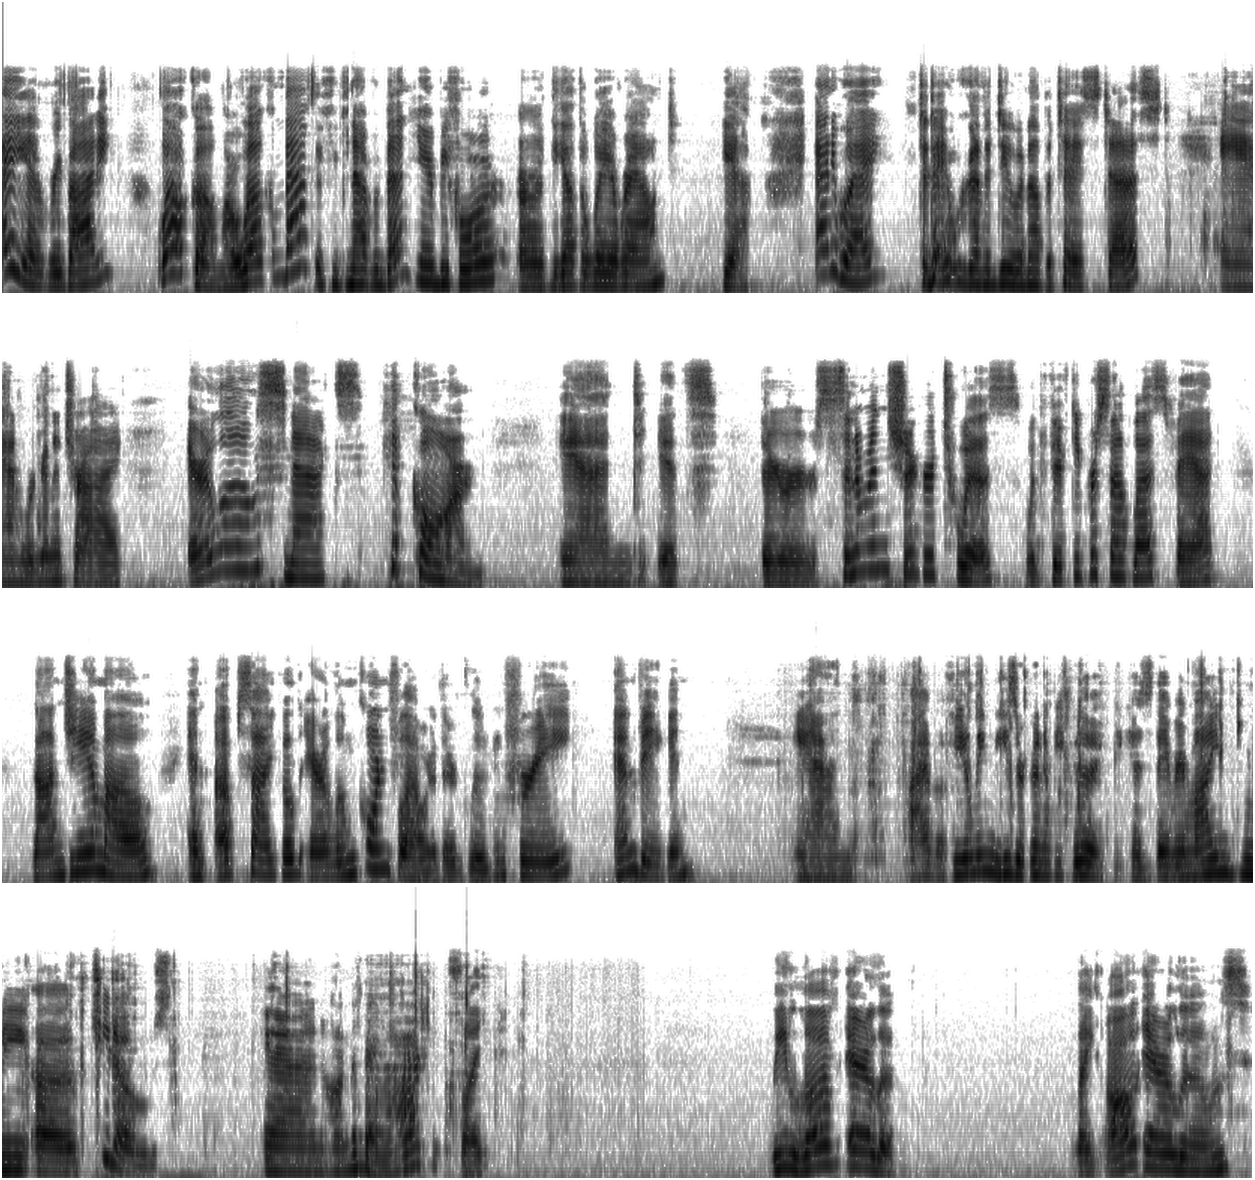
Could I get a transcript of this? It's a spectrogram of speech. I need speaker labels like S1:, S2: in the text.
S1: Hey everybody, welcome or welcome back if you've never been here before or the other way around. Yeah. Anyway, today we're going to do another taste test and we're going to try Heirloom Snacks Pipcorn and it's their cinnamon sugar twists with 50% less fat, non-GMO, and upcycled heirloom corn flour. They're gluten free and vegan. And I have a feeling these are going to be good because they remind me of Cheetos. And on the back, it's like, we love heirloom. Like all heirlooms,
